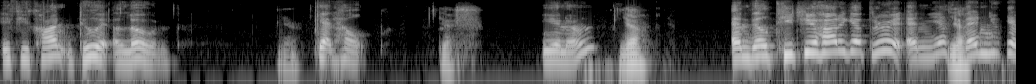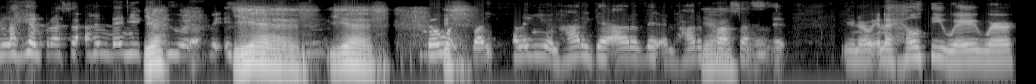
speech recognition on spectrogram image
if you can't do it alone, Yeah. get help, Yes. you know? Yeah. And they'll teach you how to get through it. And yes, Yeah. then you can layan perasaan, then you can Yeah. do whatever it is you need Yes. Yes. know what body's telling you and how to get out of it and how to Yeah. process it, you know, in a healthy way where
